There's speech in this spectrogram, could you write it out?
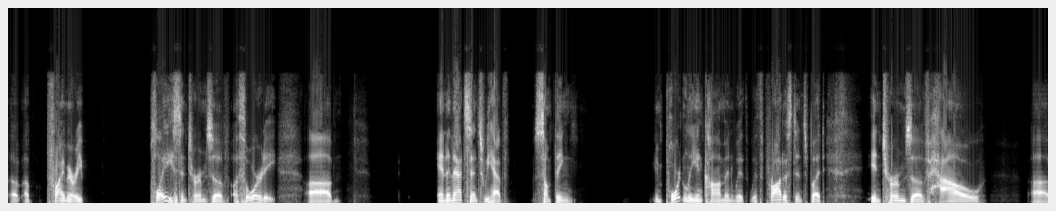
a, a, primary place in terms of authority, um, and in that sense, we have something importantly in common with with Protestants. But in terms of how uh,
